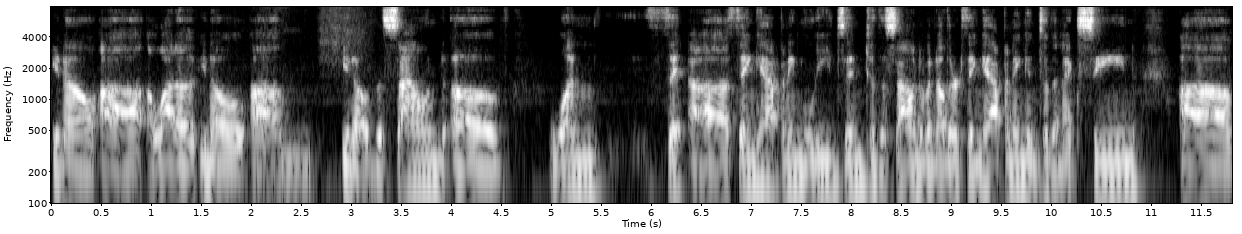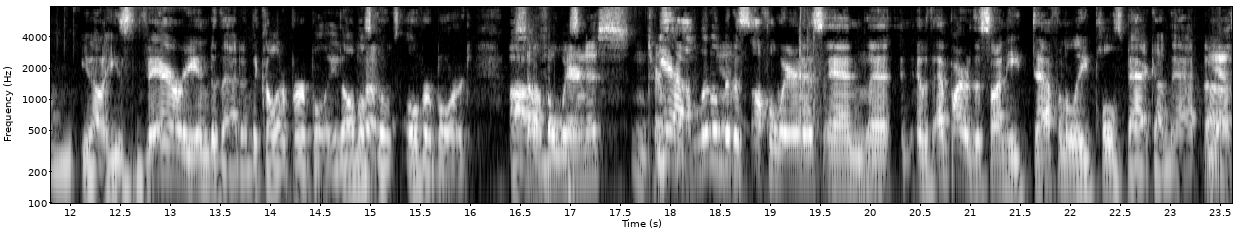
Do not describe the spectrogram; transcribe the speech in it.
You know, uh, a lot of you know um, you know the sound of one th- uh, thing happening leads into the sound of another thing happening into the next scene. Um, you know, he's very into that in the color purple. He almost Huh. goes overboard. Um, Self awareness in terms yeah, of a little bit of self awareness, and, uh, and with Empire of the Sun, he definitely pulls back on that, uh,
